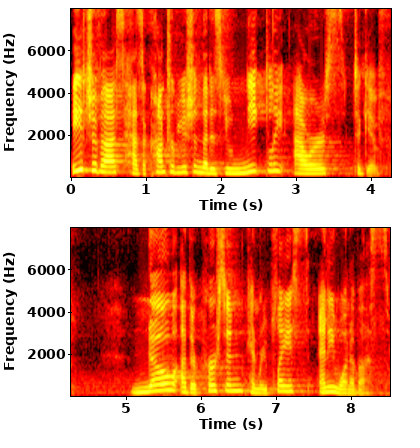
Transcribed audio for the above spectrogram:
Each of us has a contribution that is uniquely ours to give. No other person can replace any one of us.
